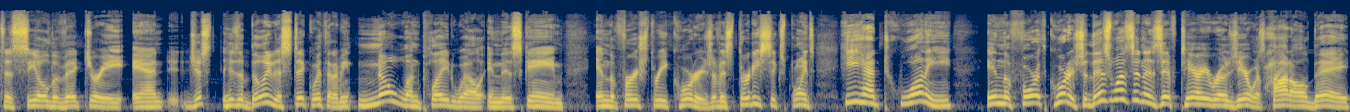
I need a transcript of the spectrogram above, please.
to seal the victory and just his ability to stick with it. I mean, no one played well in this game in the first three quarters. Of his 36 points, he had 20 in the fourth quarter. So this wasn't as if Terry Rozier was hot all day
